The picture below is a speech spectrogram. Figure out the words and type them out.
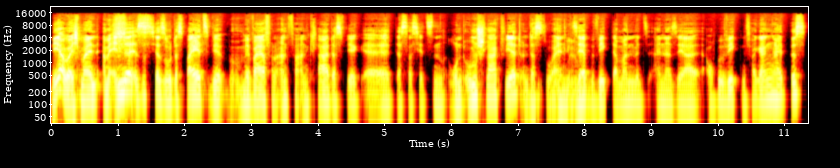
Nee, aber ich meine, am Ende ist es ja so, das war jetzt, wir, mir war ja von Anfang an klar, dass wir, äh, dass das jetzt ein Rundumschlag wird und dass du ein ja, sehr bewegter Mann mit einer sehr auch bewegten Vergangenheit bist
